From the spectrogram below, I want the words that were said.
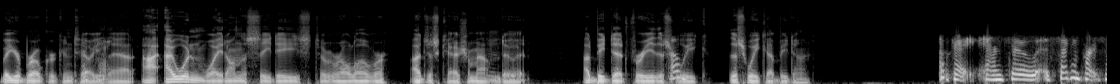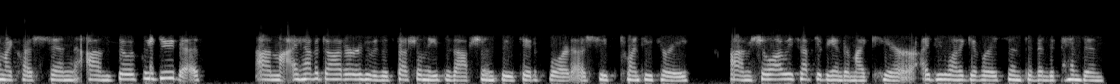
But your broker can tell you that. I, I wouldn't wait on the CDs to roll over. I'd just cash them out and do it. I'd be debt free this Oh. week. This week I'd be done. Okay, and so a second part to my question. Um, so if we do this, um, I have a daughter who is a special needs adoption through the state of Florida. She's 23. Um, she'll always have to be under my care. I do want to give her a sense of independence.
